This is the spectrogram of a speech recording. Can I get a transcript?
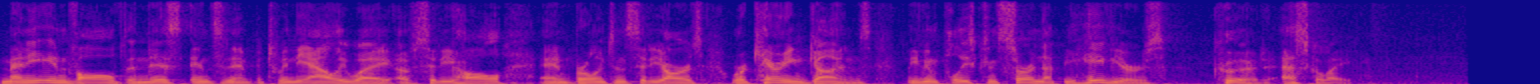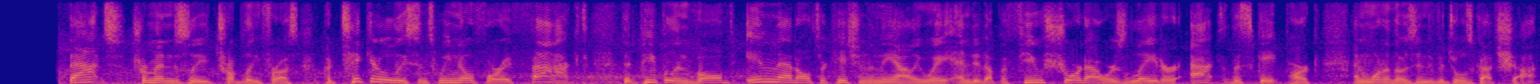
many involved in this incident between the alleyway of City Hall and Burlington City Arts were carrying guns, leaving police concerned that behaviors could escalate. That's tremendously troubling for us, particularly since we know for a fact that people involved in that altercation in the alleyway ended up a few short hours later at the skate park, and one of those individuals got shot.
